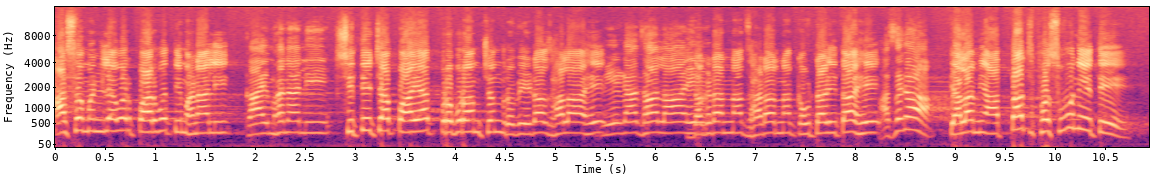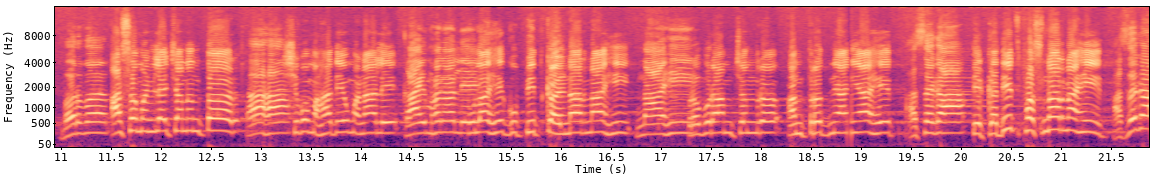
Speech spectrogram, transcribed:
असं म्हणल्यावर पार्वती म्हणाली काय म्हणाली? सीतेच्या पायात प्रभू रामचंद्र वेडा झाला आहे. वेडा झाला आहे. दगडांना झाडांना कवटाळीत आहे. असं का? त्याला मी आताच फसवून येते. बरोबर. असं म्हणल्याच्या नंतर हा हा. शिव महादेव म्हणाले काय म्हणाले? तुला हे गुपित कळणार नाही. नाही. प्रभू रामचंद्र अंतर्ज्ञानी आहेत. असं का? ते कधीच फसणार नाहीत. असं का?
